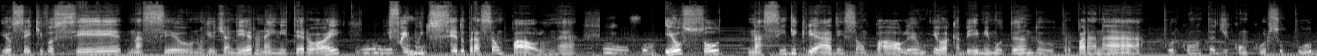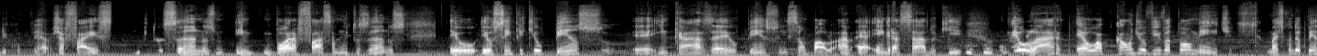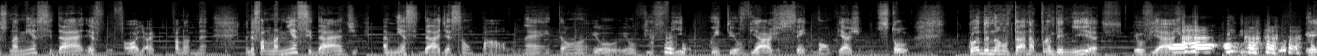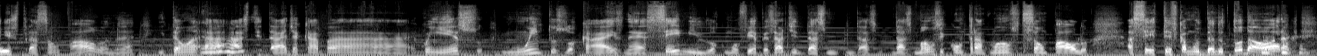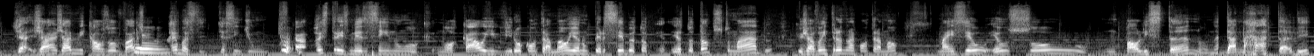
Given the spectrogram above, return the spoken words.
Eu sei que você nasceu no Rio de Janeiro, né, em Niterói, Isso. e foi muito cedo para São Paulo, né? Isso. Eu sou nascido e criado em São Paulo. Eu, eu acabei me mudando para o Paraná por conta de concurso público. Já, já faz muitos anos, embora faça muitos anos, eu, eu sempre que eu penso é, em casa, eu penso em São Paulo. É, é, engraçado que o meu lar é o local onde eu vivo atualmente, mas quando eu penso na minha cidade, eu, olha, falando, né? Quando eu falo na minha cidade, a minha cidade é São Paulo, né? Então eu, eu vivi muito, eu viajo sem, bom, viajo, estou quando não tá na pandemia, eu viajo para São Paulo, né? Então a, uhum. a, cidade acaba. Eu conheço muitos locais, né? Sei me locomover, apesar de, das, das, das mãos e contramãos de São Paulo, a CET fica mudando toda hora. já, já, já me causou vários Sim. problemas de, assim, de, um, de ficar dois, três meses sem ir num, num, local e virou contramão e eu não percebo. Eu tô, eu tô tão acostumado que eu já vou entrando na contramão, mas eu, eu sou um paulistano, né, da nata ali.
